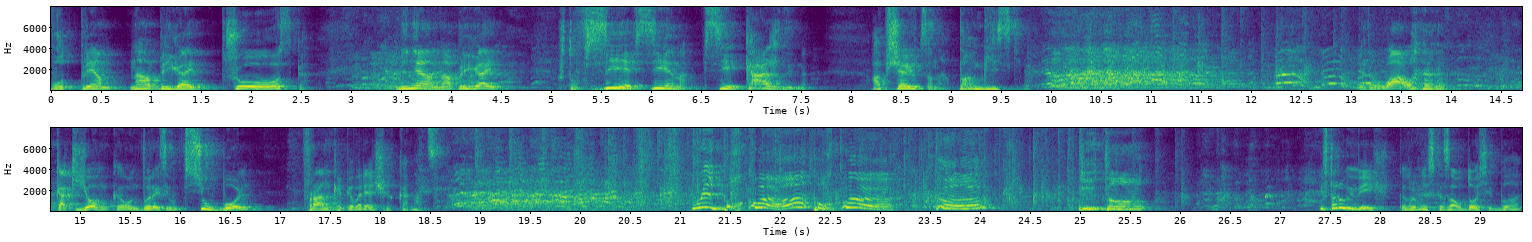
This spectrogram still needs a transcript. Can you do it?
Вот прям напрягает жестко. Меня напрягает, что все, все, на, все, каждый на, общаются на по-английски. Это вау. Как емко он выразил всю боль франкоговорящих канадцев. Oui, pourquoi, hein? Pourquoi? Hein? Putain. И вторую вещь, которую мне сказал Досик, была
